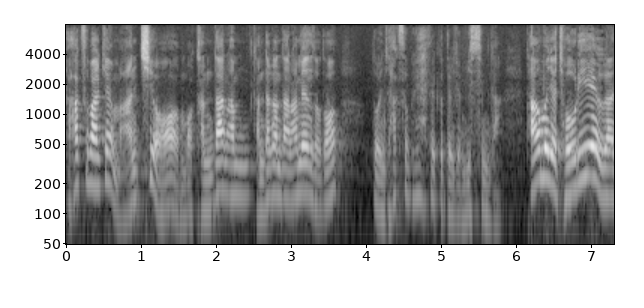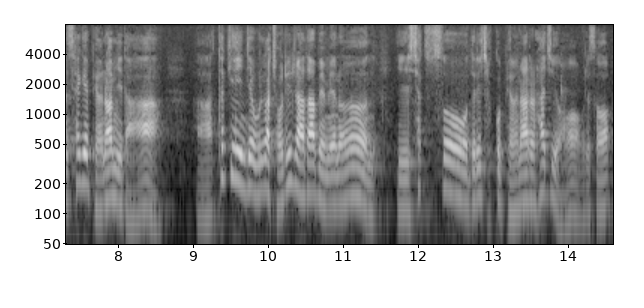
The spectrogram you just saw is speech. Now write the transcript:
학습할 게 많지요. 뭐 간단함 간단간단하면서도 또 이제 학습을 해야 될 것들이 좀 있습니다. 다음은 이제 조리에 의한 색의 변화입니다. 아, 특히 이제 우리가 조리를 하다 보면은 이 색소들이 자꾸 변화를 하지요. 그래서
